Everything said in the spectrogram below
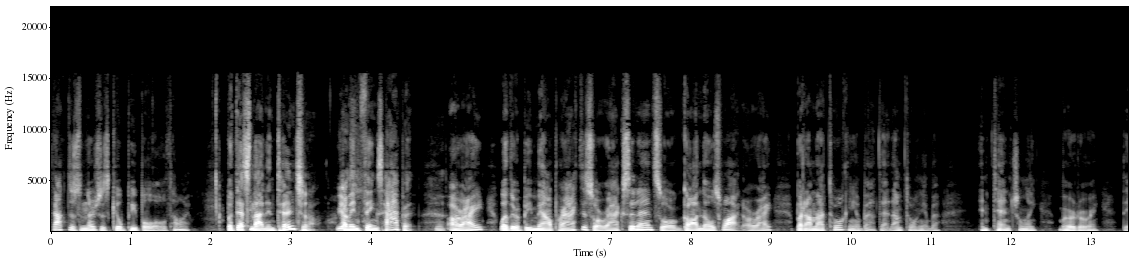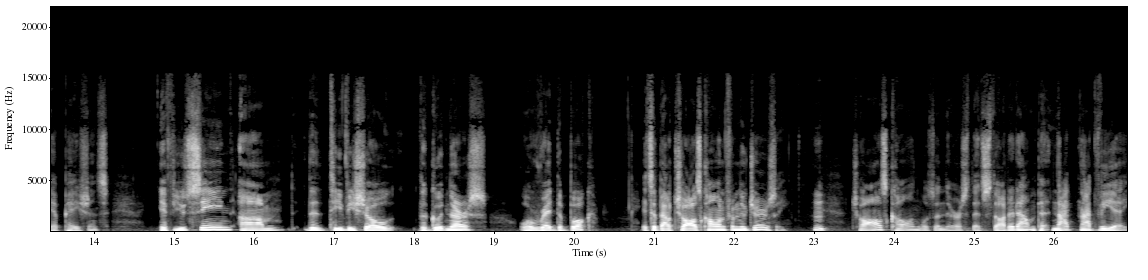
doctors and nurses kill people all the time, but that's not intentional. I mean, things happen. All right, whether it be malpractice or accidents or God knows what. All right, but I'm not talking about that. I'm talking about intentionally murdering their patients. If you've seen um, the TV show The Good Nurse or read the book, it's about Charles Cullen from New Jersey. Charles Cullen was a nurse that started out in Pe- not not VA,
